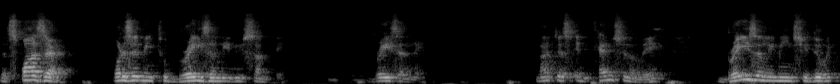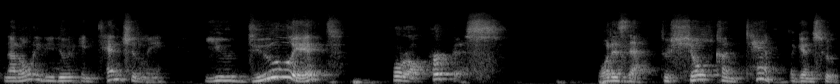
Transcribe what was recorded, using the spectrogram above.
Let's pause there. What does it mean to brazenly do something? Brazenly. Not just intentionally. Brazenly means you do it, not only do you do it intentionally, you do it for a purpose. What is that? To show contempt against who?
